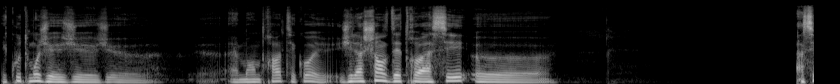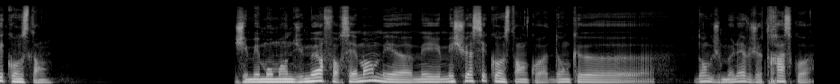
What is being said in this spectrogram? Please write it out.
Écoute, moi, j'ai un mantra, tu sais quoi? J'ai la chance d'être assez, assez constant. J'ai mes moments d'humeur, forcément, mais, euh, mais, mais je suis assez constant, quoi. Donc, euh, donc je me lève, je trace, quoi.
